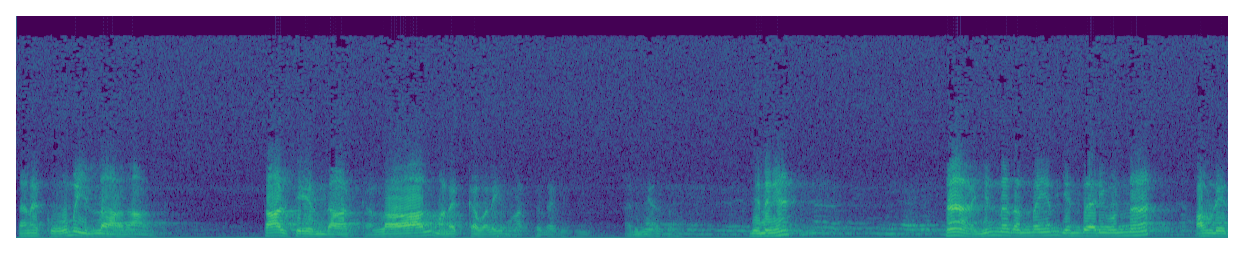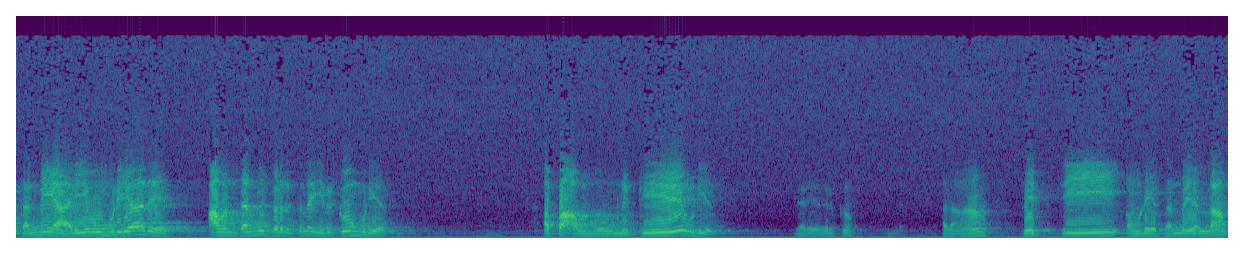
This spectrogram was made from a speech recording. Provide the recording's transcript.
தனக்கு ஓமை இல்லாதான். தாள் சேர்ந்தார் கல்லால் மனக்கவலை மாற்றல் அறிவு அருமையா என்னங்க? ஆஹ், இன்ன தன்மையன் என்று அறிவுன்னா அவனுடைய தன்மையை அறியவும் முடியாது அவன் தன்மை பிறத்துல இருக்கவும் முடியாது. அப்ப அவன் ஒருவனுக்கே உரியது. வேற எதற்கும் அதான் பெற்றி அவனுடைய தன்மை எல்லாம்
